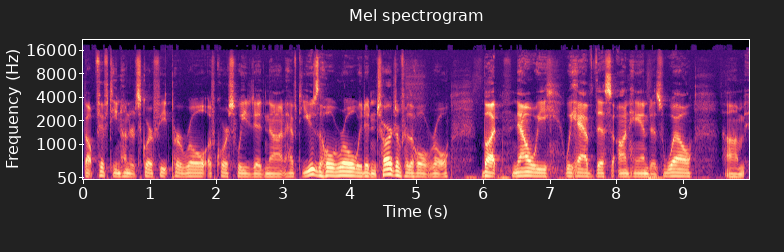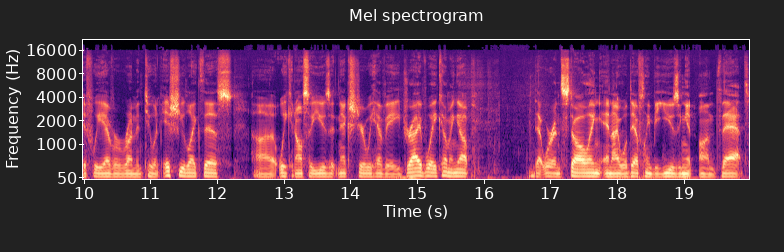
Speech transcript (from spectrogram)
about 1,500 square feet per roll. Of course, we did not have to use the whole roll. We didn't charge them for the whole roll, but now we we have this on hand as well. Um, if we ever run into an issue like this, uh, we can also use it next year. We have a driveway coming up that we're installing, and I will definitely be using it on that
